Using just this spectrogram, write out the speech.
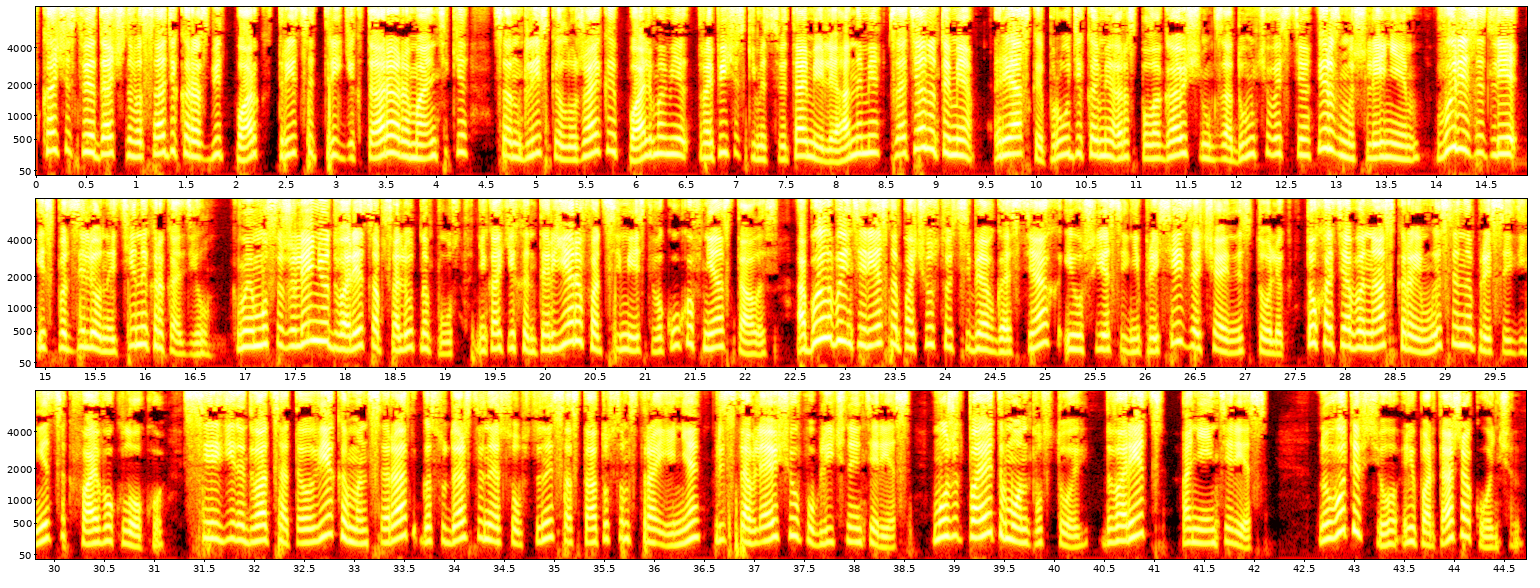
в качестве дачного садика разбит парк 33 гектара романтики с английской лужайкой, пальмами, тропическими цветами и лианами, затянутыми ряской прудиками, располагающим к задумчивости и размышлениям, вылезет ли из-под зеленой тины крокодил. К моему сожалению, дворец абсолютно пуст. Никаких интерьеров от семейства Куков не осталось. А было бы интересно почувствовать себя в гостях, и уж если не присесть за чайный столик, то хотя бы наскоро и мысленно присоединиться к файв-о'клоку. С середины 20 века Монсеррат – государственная собственность со статусом строения, представляющего публичный интерес. Может, поэтому он пустой? Дворец, а не интерес. Ну вот и все, репортаж окончен.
